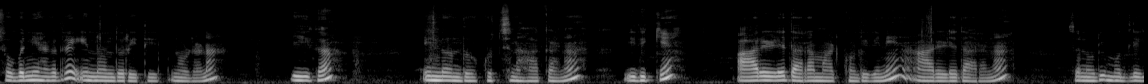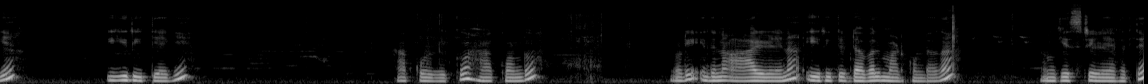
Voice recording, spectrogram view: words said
ಸೊ ಬನ್ನಿ ಹಾಗಾದರೆ ಇನ್ನೊಂದು ರೀತಿ ನೋಡೋಣ. ಈಗ ಇನ್ನೊಂದು ಕುಚ್ಚನ್ನ ಹಾಕೋಣ. ಇದಕ್ಕೆ ಆರೆಳೆ ದಾರ ಮಾಡ್ಕೊಂಡಿದ್ದೀನಿ, ಆರೆಳೆ ದಾರನ. ಸೊ ನೋಡಿ ಮೊದಲಿಗೆ ಈ ರೀತಿಯಾಗಿ ಹಾಕ್ಕೊಳ್ಬೇಕು ಹಾಕ್ಕೊಂಡು ನೋಡಿ ಇದನ್ನು ಆರು ಎಳೆನ ಈ ರೀತಿ ಡಬಲ್ ಮಾಡಿಕೊಂಡಾಗ ನಮಗೆ ಎಷ್ಟು ಎಳೆ ಆಗುತ್ತೆ?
